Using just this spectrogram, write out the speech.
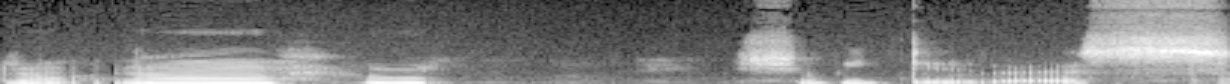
I don't know should we do this?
